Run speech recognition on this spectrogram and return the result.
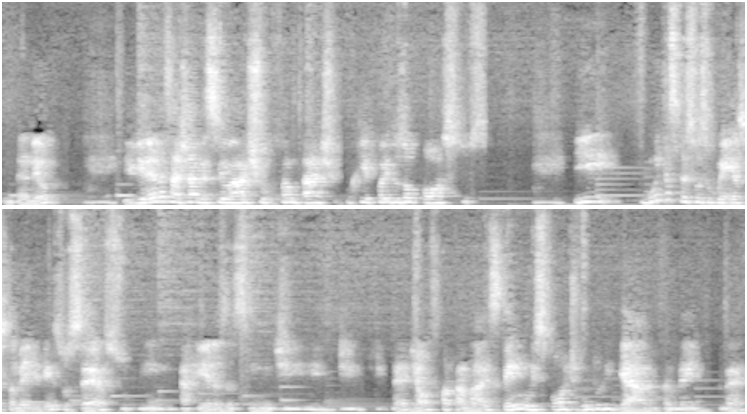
entendeu? E virando essa chave assim, eu acho fantástico, porque foi dos opostos. E muitas pessoas que eu conheço também que têm sucesso em carreiras assim de, de, de, né, de altos patamares têm o esporte muito ligado também, né?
